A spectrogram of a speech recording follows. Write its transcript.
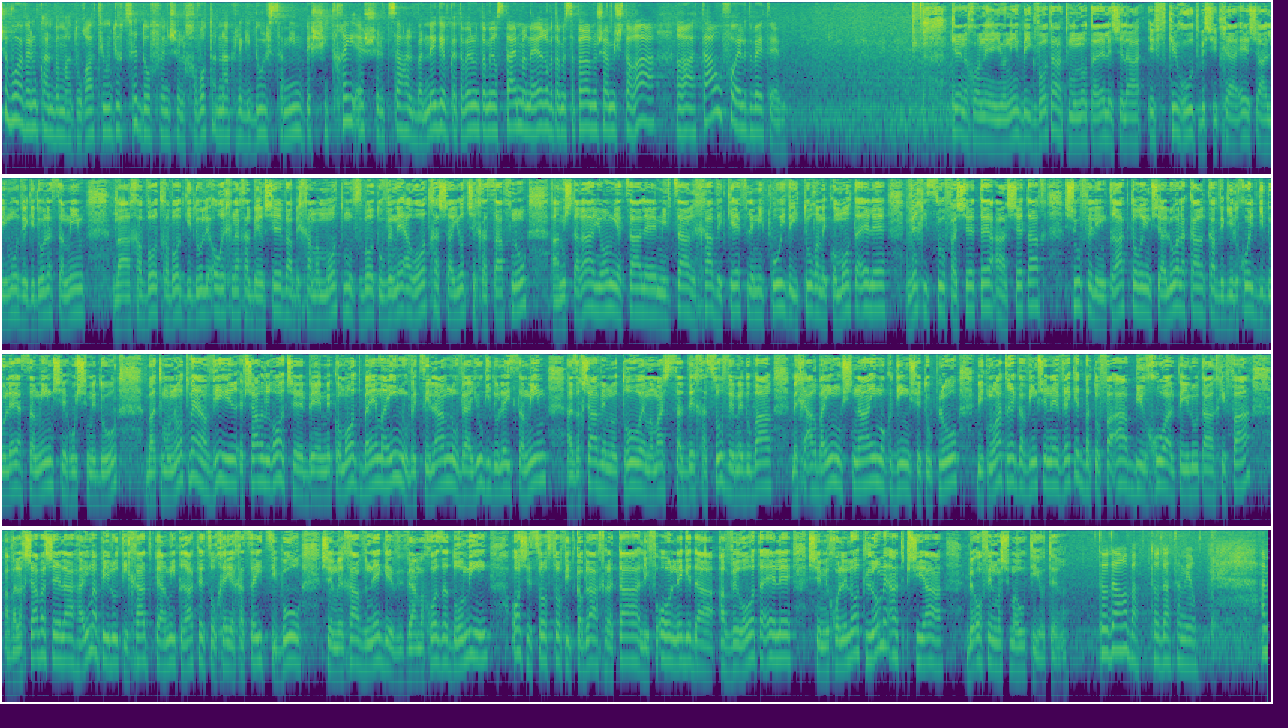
השבוע הבאנו כאן במהדורה תיעוד יוצא דופן של חוות ענק לגידול סמים בשטחי אש של צה"ל בנגב. כתבנו תמיר סטיינמן הערב, אתה מספר לנו שהמשטרה ראתה ופועלת בהתאם. כן, נכון, יונית, בעקבות התמונות האלה של ההפקרות בשטחי האש, האלימות וגידול הסמים בחוות, חוות גידול לאורך נחל באר שבע, בחממות מוסוות ובמערות חשאיות שחשפנו, המשטרה היום יצאה למבצע רחב היקף למיפוי ואיתור המקומות האלה וחיסוף השטח, השטח, שופלים, טרקטורים שעלו על הקרקע וגילחו את גידולי הסמים שהושמדו. בתמונות מהאוויר אפשר לראות שבמקומות בהם היינו וצילמנו והיו גידולי סמים, אז עכשיו הם נותרו ממש ממש שדה חשוף, ומדובר בכ-42 מוקדים שטופלו. בתנועת רגבים שנאבקת בתופעה בירכו על פעילות האכיפה, אבל עכשיו השאלה, האם הפעילות היא חד פעמית רק לצורכי יחסי ציבור של מרחב נגב והמחוז הדרומי, או שסוף סוף התקבלה החלטה לפעול נגד העבירות האלה שמחוללות לא מעט פשיעה באופן משמעותי יותר. תודה רבה. תודה, תמיר.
